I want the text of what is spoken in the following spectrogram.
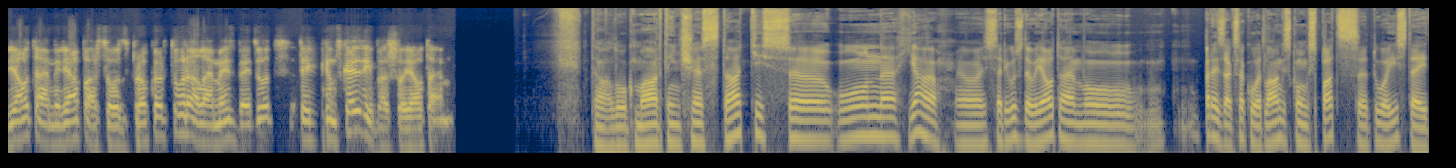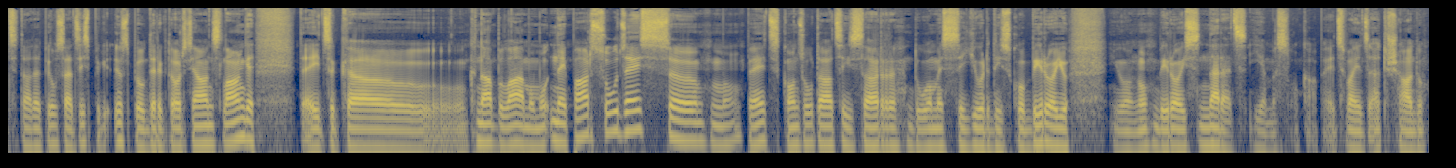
jautājumu ir jāpārsūdz prokuratūrā, lai mēs beidzot tiekam skaidrībā ar šo jautājumu. Tālūk, Mārtiņš Staķis. Un, jā, es arī uzdevu jautājumu, pareizāk sakot, Langas kungs pats to izteica. Tātad pilsētas izpildu direktors Jānis Lange teica, ka knabu lēmumu nepārsūdzēs nu, pēc konsultācijas ar domes juridisko biroju, jo nu, birojas neredz iemeslu, kāpēc vajadzētu šādu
